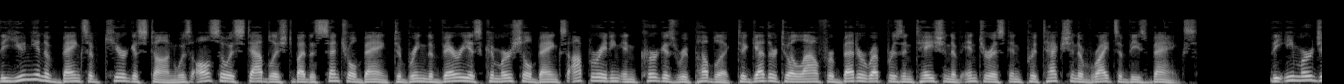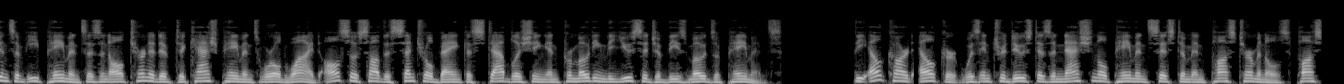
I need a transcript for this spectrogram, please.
The Union of Banks of Kyrgyzstan was also established by the central bank to bring the various commercial banks operating in Kyrgyz Republic together to allow for better representation of interest and protection of rights of these banks. The emergence of e-payments as an alternative to cash payments worldwide also saw the central bank establishing and promoting the usage of these modes of payments. The Elcard was introduced as a national payment system and POS terminals POS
